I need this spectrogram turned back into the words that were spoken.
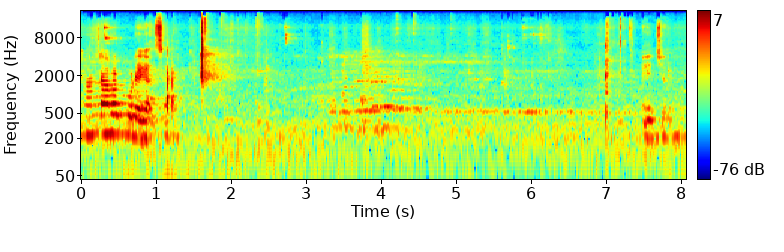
ঠান্ডা আবার পড়ে গেছে। এই জন্য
